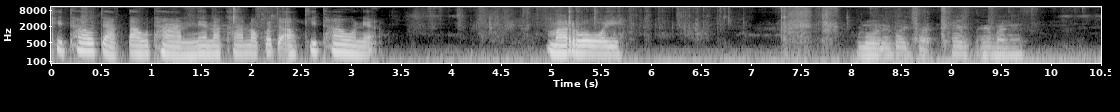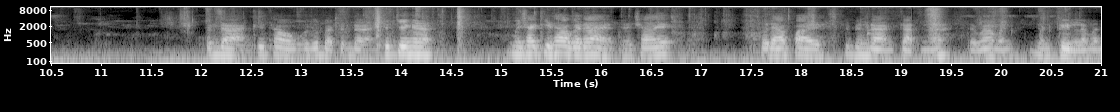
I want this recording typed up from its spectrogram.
ขี้เถ้าจากเตาถ่านเนี่ยนะคะ เราก็จะเอาขี้เถ้าเนี่ย มาโรย โรยแล้วก็ขัดให้ให้มัน เป็นด่างขี้เท่าหรือแบบเป็นด่างจริงๆอะไม่ใช้ขี้เท่าก็ได้แต่ใช้ โซดาไฟที่เป็นด่างจัดนะ แต่ว่ามันมันกลิ่นแล้วมัน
